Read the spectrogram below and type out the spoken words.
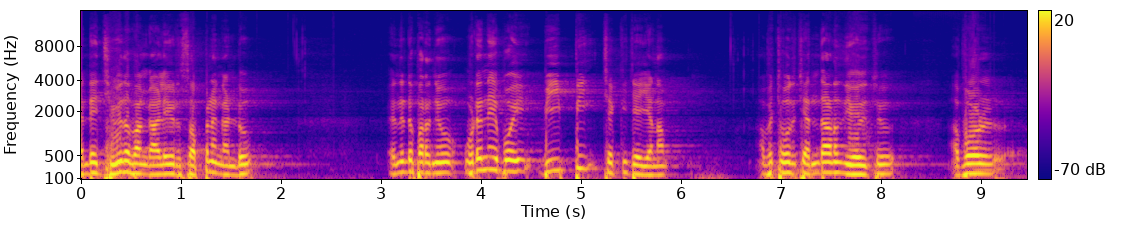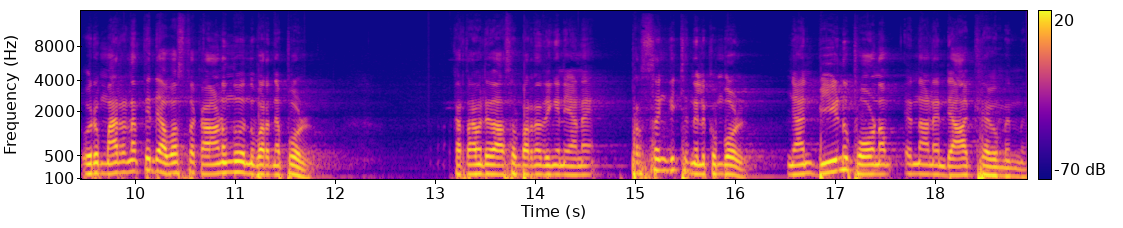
എന്റെ ജീവിത പങ്കാളി ഒരു സ്വപ്നം കണ്ടു. എന്നിട്ട് പറഞ്ഞു ഉടനെ പോയി ബി പി ചെക്ക് ചെയ്യണം. അപ്പോൾ ചോദിച്ചു എന്താണെന്ന് ചോദിച്ചു? അപ്പോൾ ഒരു മരണത്തിന്റെ അവസ്ഥ കാണുന്നു എന്ന് പറഞ്ഞപ്പോൾ കർത്താവിന്റെ ദാസം പറഞ്ഞത് ഇങ്ങനെയാണ് പ്രസംഗിച്ച് നിൽക്കുമ്പോൾ ഞാൻ വീണു പോകണം എന്നാണ് എന്റെ ആഗ്രഹമെന്ന്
